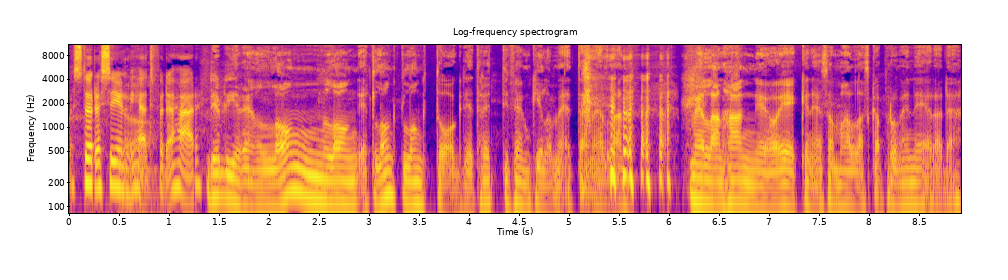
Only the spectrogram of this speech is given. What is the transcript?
större synlighet ja, för det här. Det blir en lång, lång, ett långt, långt tåg. Det är 35 kilometer mellan, mellan Hangö och Ekenäs som alla ska promenera där.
